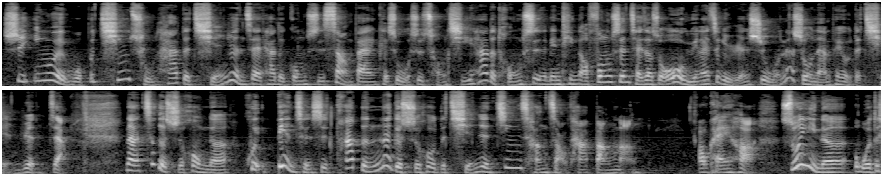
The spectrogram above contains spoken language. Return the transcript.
是因为我不清楚他的前任在他的公司上班，可是我是从其他的同事那边听到风声才。知道说：“哦，原来这个人是我那时候男朋友的前任，这样。那这个时候呢，会变成是他的那个时候的前任经常找他帮忙。” OK 哈，所以呢，我的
